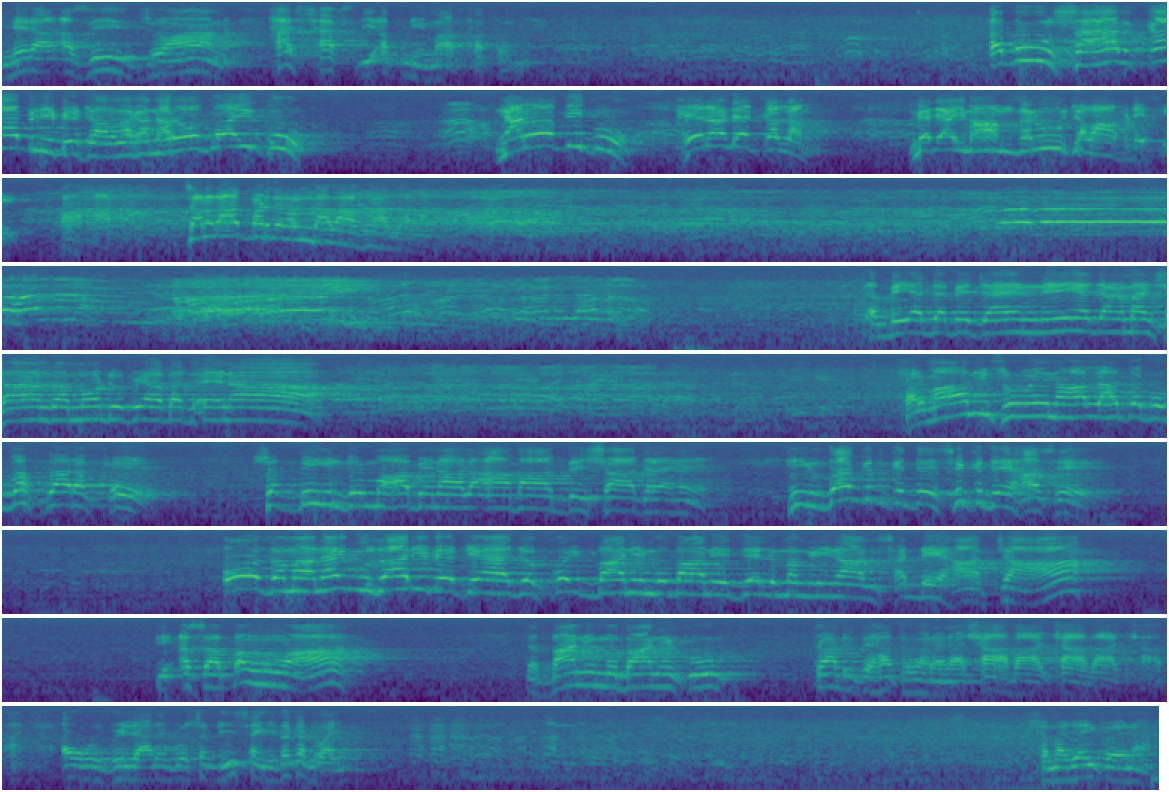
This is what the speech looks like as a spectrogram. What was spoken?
میرا عزیز جوان، ہر شخص دی اپنی معرفت ہونی ہے ابو سہل قابلی بیٹا لگا نہ روکوائی کو۔ نہ روکی کو۔ پھیرا دے قلم۔ میرے امام ضرور جواب دے سی۔ سلوات پڑھ دے بندہ، آواز نہ اللہ تبھی ادب چین نہیں ہے اجن میں شان دا موٹو پیا بدھینا۔ فرمانی سنوے نہ اللہ تک وفدہ رکھے۔ شبیر دے محابے نال آباد دے شاد رہیں۔ ہی وقت کتے سکھ دے ہاسے۔ او زمانہ ہی گزاری بیٹھے ہے جو کوئی بانی مبانی دل منگنی نال سڈے ہاتھ چاہ تے اسا بہوں آ۔ تے بانی مبانی کو کانٹ دے ہاتھ ورنا شاباش شاباش شاباش۔ او بلارے کو سڈی صحیح تک کڈوائی۔ سمجھ آئی کوئی نہ؟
